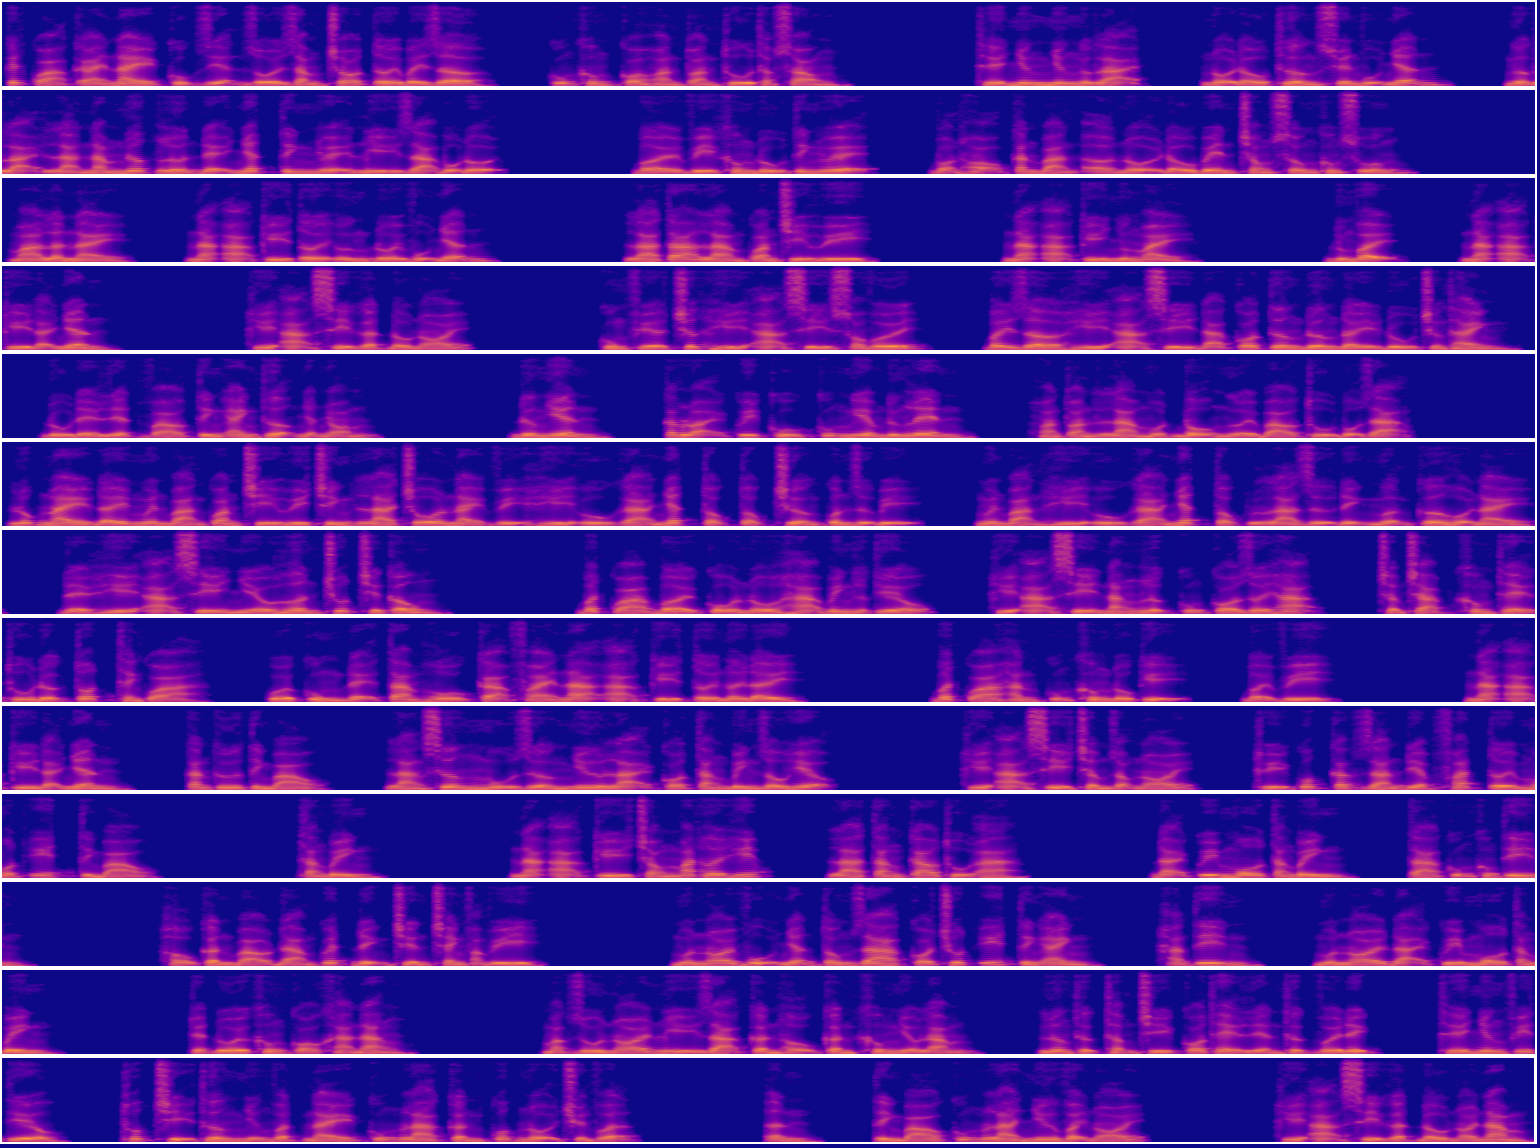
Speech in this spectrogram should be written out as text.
Kết quả cái này cục diện rối rắm cho tới bây giờ, cũng không có hoàn toàn thu thập xong. Thế nhưng nhưng ngược lại, nội đấu thường xuyên vụ nhẫn, ngược lại là năm nước lớn đệ nhất tinh nhuệ nỉ dạ bộ đội. Bởi vì không đủ tinh nhuệ, bọn họ căn bản ở nội đấu bên trong sống không xuống. Mà lần này, nạ ạ kỳ tới ứng đối vụ nhẫn. Là ta làm quan chỉ huy. Nạ ạ kỳ nhúng mày. Đúng vậy, nạ ạ kỳ đại nhân. khi ạ xì gật đầu nói. Cùng phía trước hỉ ạ xì so với, bây giờ hì ạ xì đã có tương đương đầy đủ trưởng thành, đủ để liệt vào tinh anh thượng nhân nhóm. Đương nhiên, các loại quy củ cũng nghiêm đứng lên, hoàn toàn là một bộ người bảo thủ bộ dạng. Lúc này đây nguyên bản quan chỉ huy chính là chỗ này vị hỉ ủ gà nhất tộc tộc trưởng quân dự bị, nguyên bản hỉ ủ gà nhất tộc là dự định mượn cơ hội này, để hỉ ạ xì nhiều hơn chút chiến công. Bất quá bởi cổ nổ hạ binh lực thiếu, hỉ ạ xì năng lực cũng có giới hạn, chậm chạp không thể thu được tốt thành quả, cuối cùng đệ tam hổ cả phái nạ ạ kỳ tới nơi đây. Bất quá hắn cũng không đố kỵ, bởi vì nạ ạ kỳ đại nhân, căn cứ tình báo, làng xương mù dường như lại có tăng binh dấu hiệu. Khi ạ xì trầm giọng nói, thủy quốc các gián điệp phát tới một ít tình báo. Tăng binh. Nạ ạ kỳ trong mắt hơi híp, là tăng cao thủ A. Đại quy mô tăng binh, ta cũng không tin. Hậu cần bảo đảm quyết định chiến tranh phạm vi. Muốn nói vụ nhận tống ra có chút ít tinh anh, hắn tin, muốn nói đại quy mô tăng binh. Tuyệt đối không có khả năng. Mặc dù nói nỉ dạ cần hậu cần không nhiều lắm, lương thực thậm chí có thể liền thực với địch, thế nhưng phi tiêu, thuốc trị thương những vật này cũng là cần quốc nội chuyển vận. Ân, tình báo cũng là như vậy nói. Khi ạ xì gật đầu nói năm.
